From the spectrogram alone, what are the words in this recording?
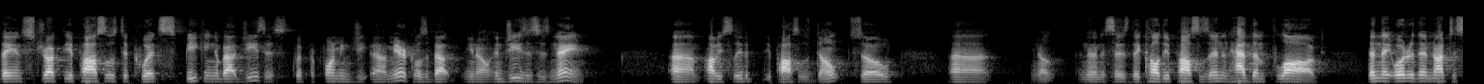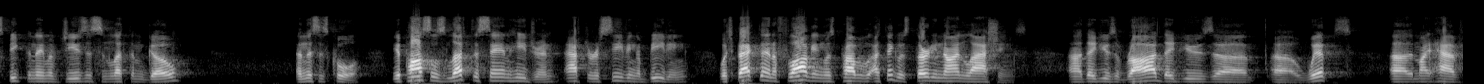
they instruct the apostles to quit speaking about Jesus, quit performing uh, miracles about, you know, in Jesus' name. Um, obviously, the, the, apostles don't, so, uh, you know, and then it says they called the apostles in and had them flogged. Then they ordered them not to speak the name of Jesus and let them go. And this is cool. The apostles left the Sanhedrin after receiving a beating, which back then a flogging was probably, I think it was 39 lashings. Uh, they'd use a rod, they'd use uh, uh whips, uh, that might have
